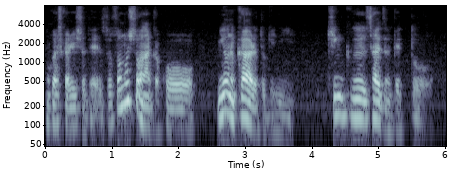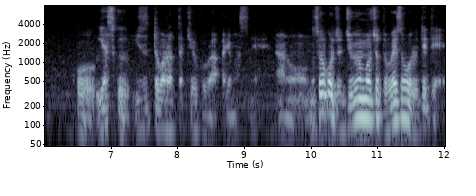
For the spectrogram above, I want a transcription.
昔から一緒で、その人はなんかこう、日本に帰るときに、キングサイズのベッドをこう安く譲ってもらった記憶がありますね。あの、その頃自分もちょっとウェイスホール出て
